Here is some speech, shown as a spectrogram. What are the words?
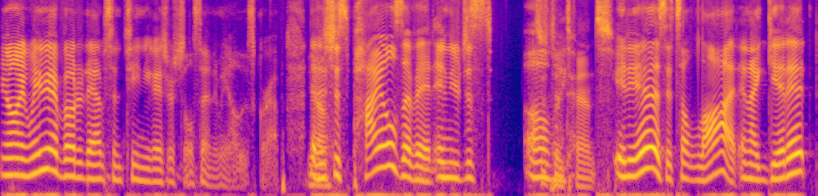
You know, like maybe I voted absentee, and you guys are still sending me all this crap, and Yeah. it's just piles of it, and you're just oh just my- intense. It is. It's a lot, and I get it.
